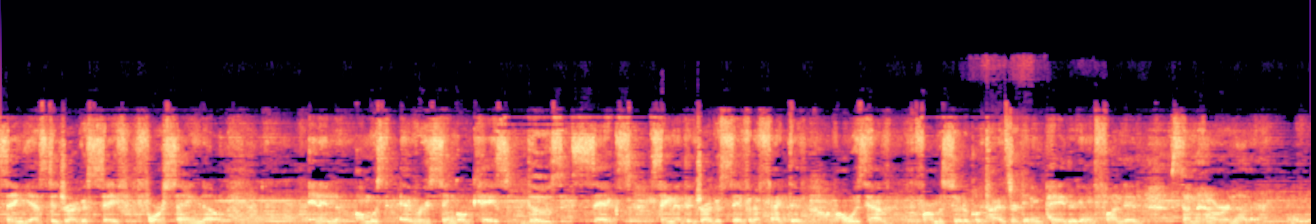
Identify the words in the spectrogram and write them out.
saying yes, the drug is safe, four saying no. And in almost every single case, those six saying that the drug is safe and effective always have pharmaceutical ties. They're getting paid, they're getting funded somehow or another.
